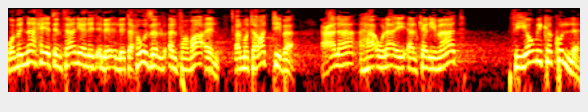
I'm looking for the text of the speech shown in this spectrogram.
ومن ناحية ثانية لتحوز الفضائل المترتبة على هؤلاء الكلمات في يومك كله.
